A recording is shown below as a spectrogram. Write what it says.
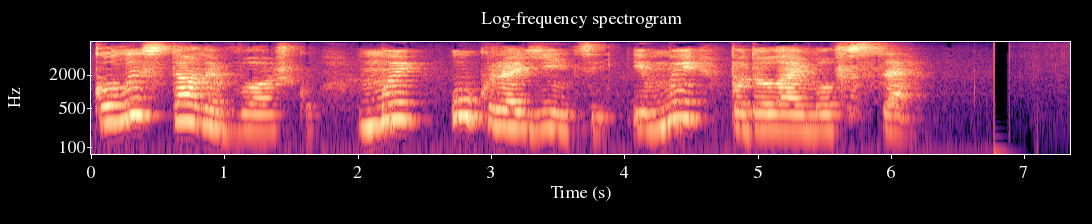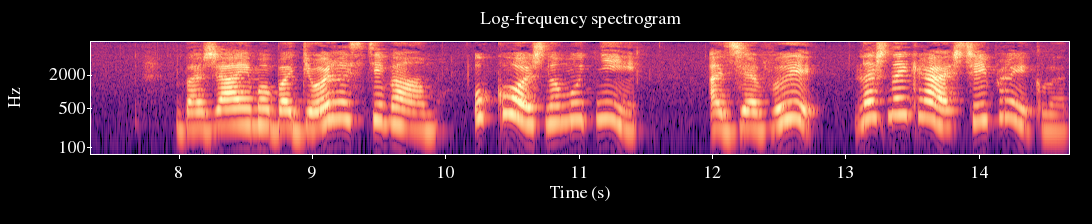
коли стане важко. Ми українці, і ми подолаємо все. Бажаємо бадьорості вам у кожному дні, адже ви наш найкращий приклад.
